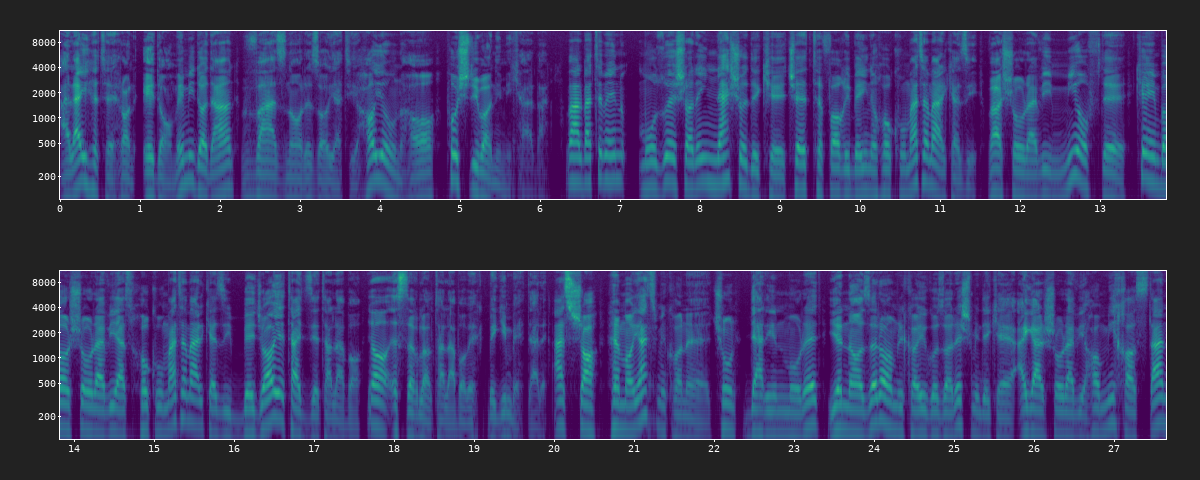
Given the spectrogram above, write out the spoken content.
علیه تهران ادامه می‌دادند و از نارضایتی های اونها پشتیبانی می‌کردند. و البته به این موضوع اشاره نشده که چه اتفاقی بین حکومت مرکزی و شوروی میفته که این بار شوروی از حکومت مرکزی به جای تجزیه طلبا یا استقلال طلبا بگیم بهتره. از شاه حمایت می‌کنه چون در این مورد یه ناظر آمریکایی گزارش میده که اگر شوروی ها می‌خواستن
